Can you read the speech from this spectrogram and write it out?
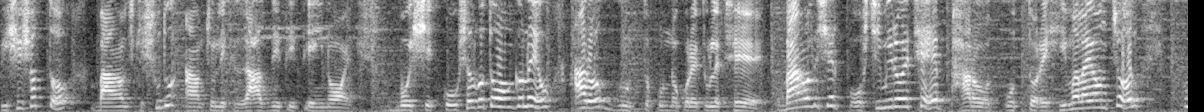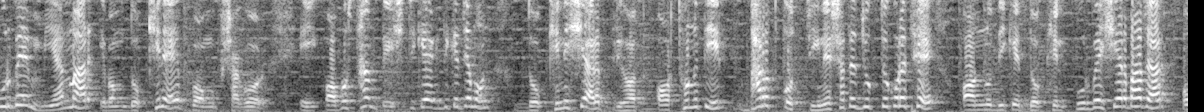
বিশেষত্ব বাংলাদেশকে শুধু আঞ্চলিক রাজনীতিতেই নয়, বৈশ্বিক কৌশলগত অঙ্গনেও আরও গুরুত্বপূর্ণ করে তুলেছে। বাংলাদেশের পশ্চিমে রয়েছে ভারত, উত্তরে হিমালয় অঞ্চল পূর্বে মিয়ানমার এবং দক্ষিণে বঙ্গোপসাগর। এই অবস্থান দেশটিকে একদিকে যেমন দক্ষিণ এশিয়ার বৃহৎ অর্থনীতির, ভারত ও চীনের সাথে যুক্ত করেছে, অন্যদিকে দক্ষিণ পূর্ব এশিয়ার বাজার ও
